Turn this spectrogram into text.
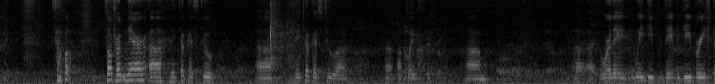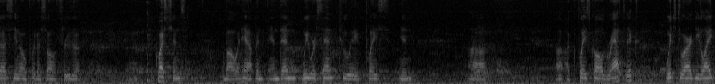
so, so from there uh, they took us to, uh, they took us to uh, a, a place. Um, uh, where they we they debriefed us, you know, put us all through the uh, questions about what happened, and then we were sent to a place in uh, a place called Rättvik, which, to our delight,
